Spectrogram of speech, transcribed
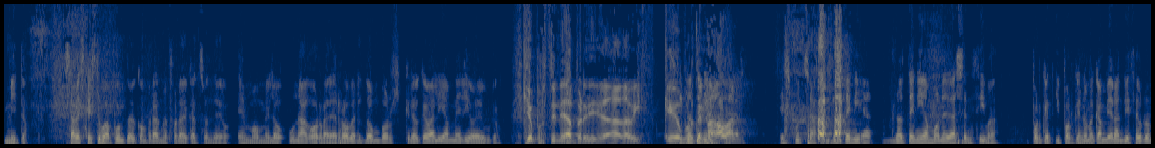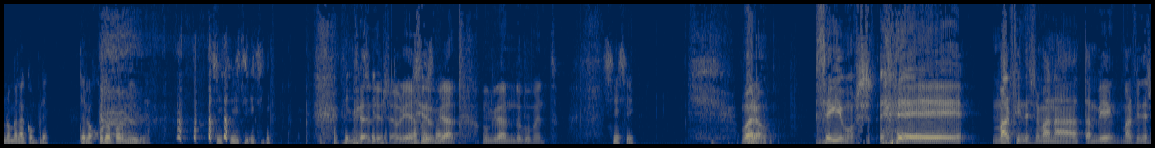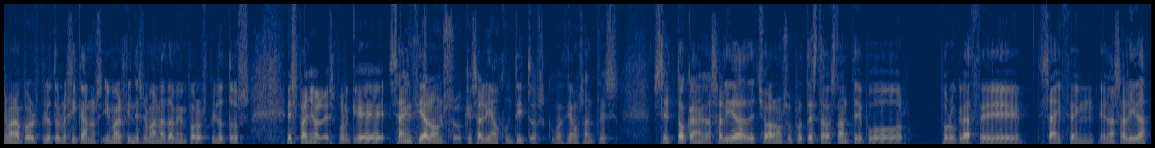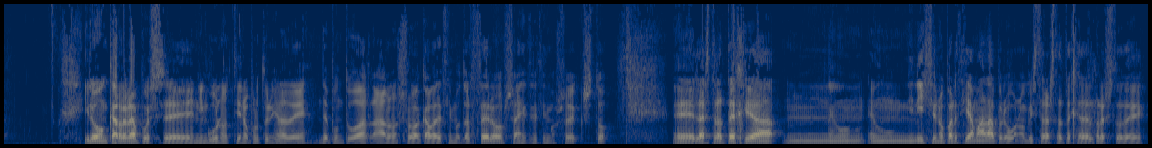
Mito. ¿Sabes que estuve a punto de comprarme fuera de cachondeo en Montmeló una gorra de Robert Dombors? Creo que valía medio euro. Qué oportunidad perdida, David. Qué Es que no ¿Te oportunidad. pagaban? Escucha, no tenía, no tenía monedas encima. Porque, y porque no me cambiaran 10 euros no me la compré. Te lo juro por mi vida. Sí, sí, sí. sí. Serio. habría sido un gran, un gran documento. Sí, sí. Bueno, seguimos. Eh, mal fin de semana también, mal fin de semana para los pilotos mexicanos y mal fin de semana también para los pilotos españoles, porque Sainz y Alonso, que salían juntitos, como decíamos antes, se tocan en la salida. De hecho, Alonso protesta bastante por, por lo que hace Sainz en, en la salida. Y luego en carrera, pues eh, ninguno tiene oportunidad de, de puntuar. Alonso acaba decimotercero, Sainz decimosexto. Eh, la estrategia mm, en, un, en un inicio no parecía mala, pero bueno, vista la estrategia del resto de,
